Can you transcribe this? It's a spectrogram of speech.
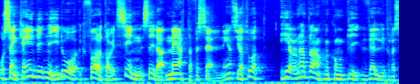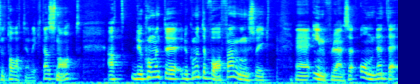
Och sen kan ju ni då, företaget till sin sida, mäta försäljningen. Så jag tror att hela den här branschen kommer bli väldigt resultatinriktad snart. Att du kommer inte, du kommer inte vara framgångsrik eh, influencer om det inte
